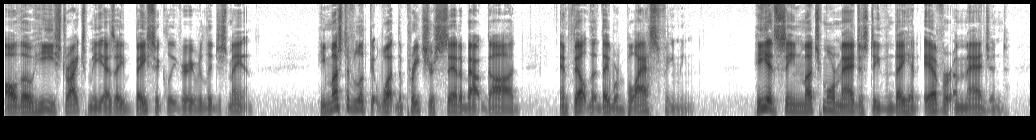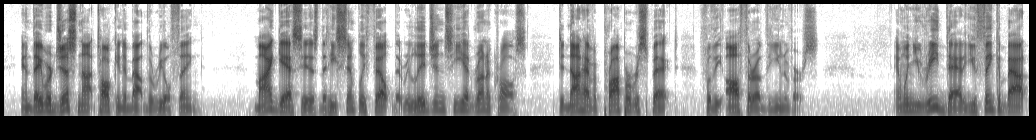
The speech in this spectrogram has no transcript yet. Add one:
although he strikes me as a basically very religious man. He must have looked at what the preachers said about God and felt that they were blaspheming. He had seen much more majesty than they had ever imagined, and they were just not talking about the real thing. My guess is that he simply felt that religions he had run across did not have a proper respect for the author of the universe. And when you read that, you think about,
